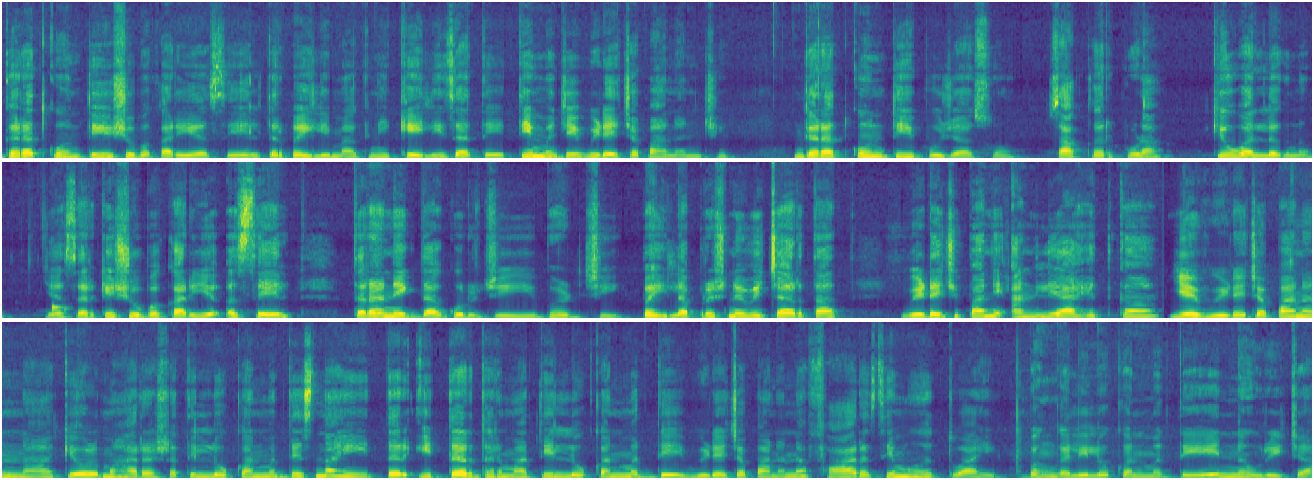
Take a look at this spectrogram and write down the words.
घरात कोणतेही शुभकार्य असेल तर पहिली मागणी केली जाते ती म्हणजे विड्याच्या पानांची. घरात कोणतीही पूजा असो साखरपुडा किंवा लग्न यासारखे शुभकार्य असेल तर अनेकदा गुरुजी भटजी पहिला प्रश्न विचारतात विड्याची पाने आणली आहेत का? या विड्याच्या पानांना केवळ महाराष्ट्रातील लोकांमध्येच नाही तर इतर धर्मातील लोकांमध्ये विड्याच्या पानांना फार असे महत्त्व आहे. बंगाली लोकांमध्ये नवरीच्या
